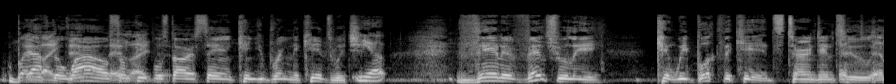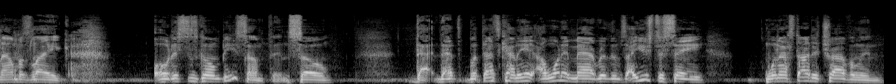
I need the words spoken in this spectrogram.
but They after a while, some people it. started saying, "Can you bring the kids with you?" Yep. Then eventually, can we book the kids? Turned into, and I was like, "Oh, this is going to be something." So that that's, but that's kind of it. I wanted Mad Rhythms. I used to say when I started traveling.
